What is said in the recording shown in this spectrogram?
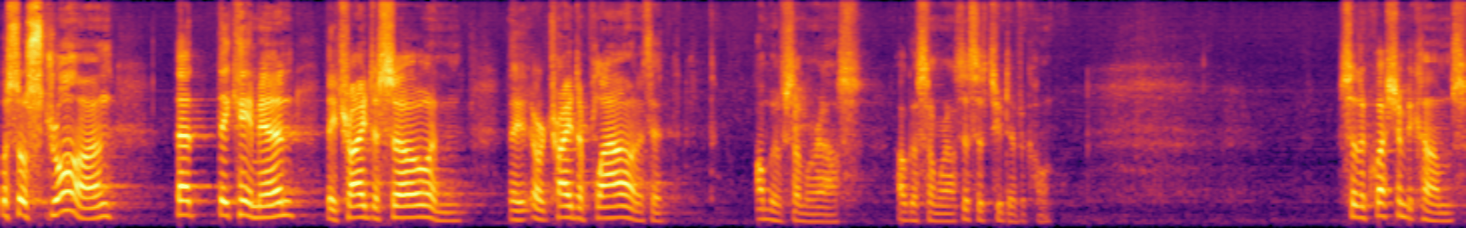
was so strong that they came in, they tried to sow and they or tried to plow, and I said, I'll move somewhere else. I'll go somewhere else. This is too difficult. So the question becomes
